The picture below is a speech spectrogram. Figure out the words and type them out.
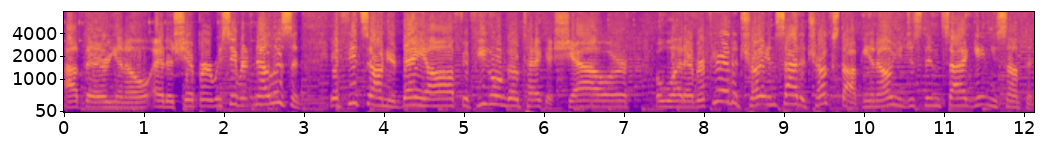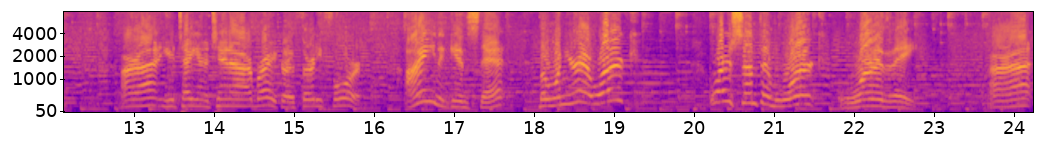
out there, you know, at a shipper receiver. Now listen, if it's on your day off, if you're gonna go take a shower or whatever, if you're at a truck inside a truck stop, you know, you're just inside getting you something. All right, you're taking a 10-hour break or a 34. I ain't against that, but when you're at work, wear something work worthy. All right,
